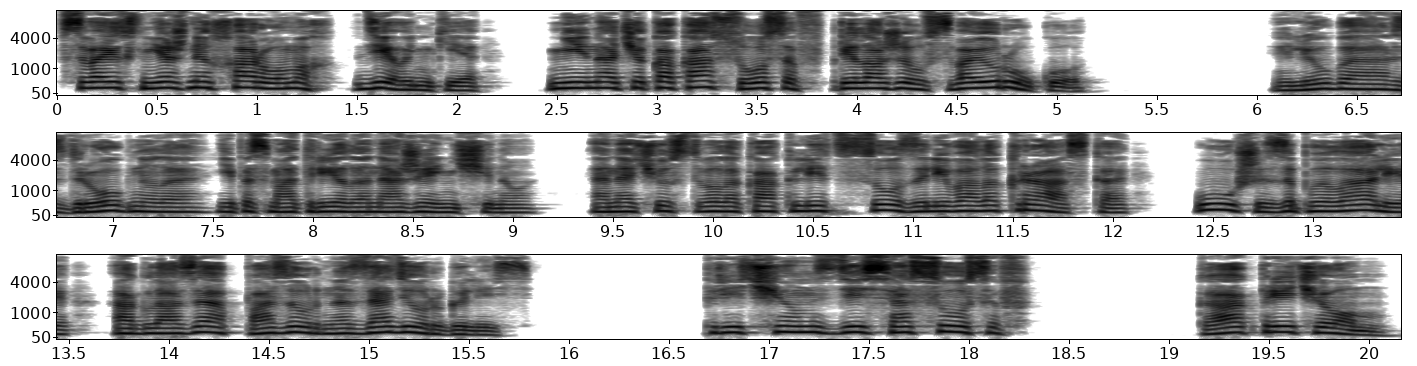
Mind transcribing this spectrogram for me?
в своих снежных хоромах, девоньки. Не иначе как Ососов приложил свою руку. Люба вздрогнула и посмотрела на женщину. Она чувствовала, как лицо заливала краска, уши запылали, а глаза позорно задергались. «При чем здесь Ососов?» «Как при чем?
